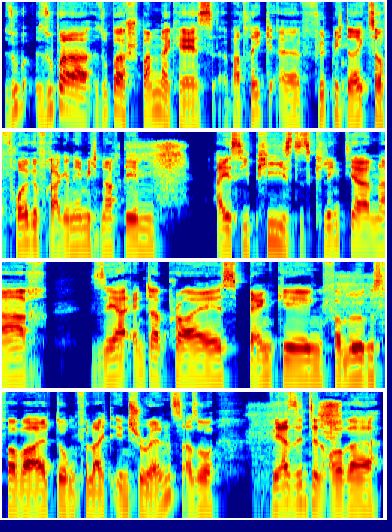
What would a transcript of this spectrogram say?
Super, super, super spannender Case. Patrick äh, führt mich direkt zur Folgefrage, nämlich nach den ICPs. Das klingt ja nach sehr Enterprise, Banking, Vermögensverwaltung, vielleicht Insurance. Also wer sind denn eure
